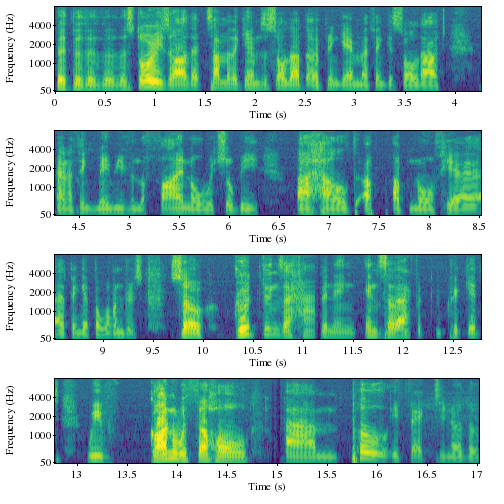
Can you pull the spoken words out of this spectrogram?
the the, the the the stories are that some of the games are sold out. The opening game, I think, is sold out, and I think maybe even the final, which will be uh, held up up north here, I think at the Wanderers. So good things are happening in South African cricket. We've gone with the whole um pill effect you know the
